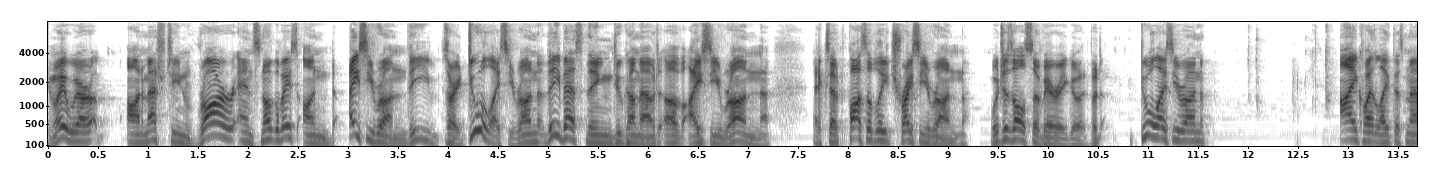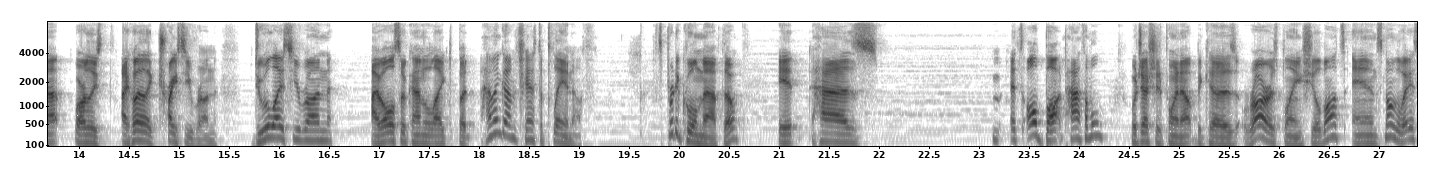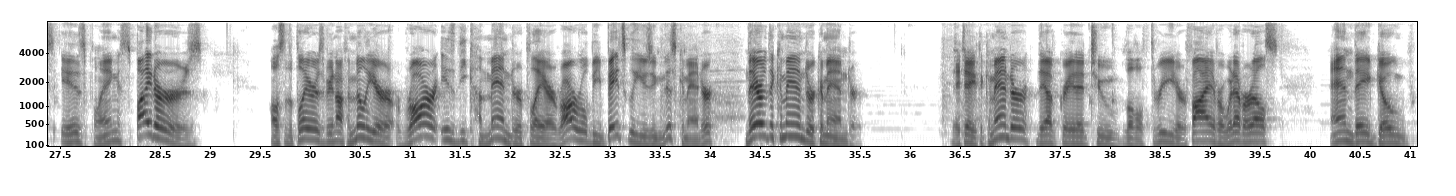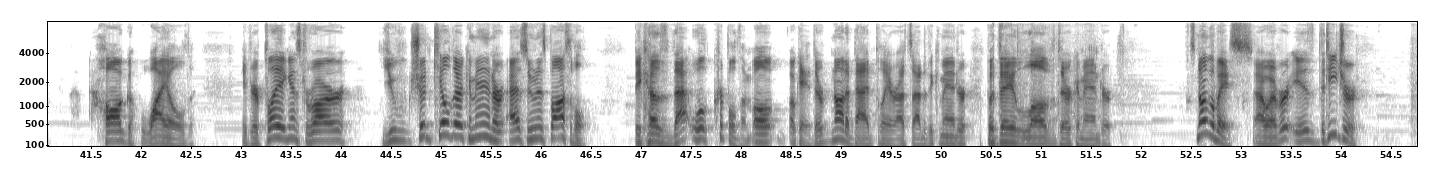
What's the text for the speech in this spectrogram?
Anyway, we are on a match between raaar and SnuggleBass on Icy Run, the sorry, Dual Icy Run, the best thing to come out of Icy Run, except possibly Tricy Run, which is also very good. But Dual Icy Run, I quite like this map, or at least I quite like Tricy Run. Dual Icy Run, I've also kind of liked, but haven't gotten a chance to play enough. It's pretty cool map, though. It has... It's all bot pathable, which I should point out because raaar is playing shield bots and SnuggleBass is playing spiders. Also, the players, if you're not familiar, raaar is the commander player. raaar will be basically using this commander. They're the commander commander. They take the commander, they upgrade it to level 3 or 5 or whatever else, and they go hog wild. If you're playing against raaar, you should kill their commander as soon as possible because that will cripple them. Well, okay, they're not a bad player outside of the commander, but they love their commander. SnuggleBass, however, is the teacher.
